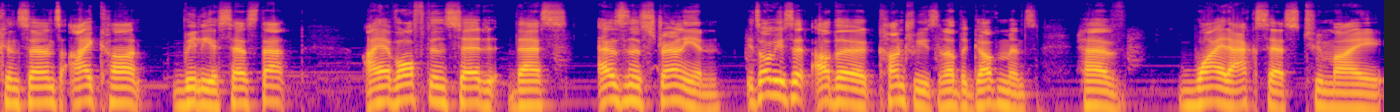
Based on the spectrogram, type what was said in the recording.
concerns, I can't really assess that. I have often said that as an Australian, it's obvious that other countries and other governments have wide access to my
